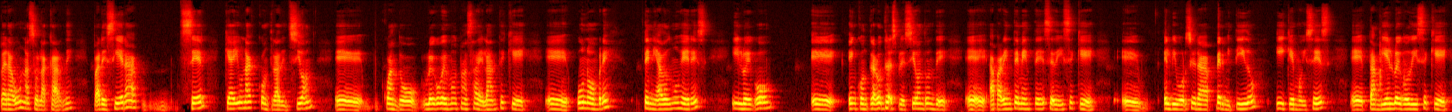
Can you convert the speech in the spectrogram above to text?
para una sola carne, pareciera ser que hay una contradicción eh, cuando luego vemos más adelante que eh, un hombre tenía dos mujeres y luego eh, encontrar otra expresión donde aparentemente se dice que el divorcio era permitido y que Moisés también luego dice que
